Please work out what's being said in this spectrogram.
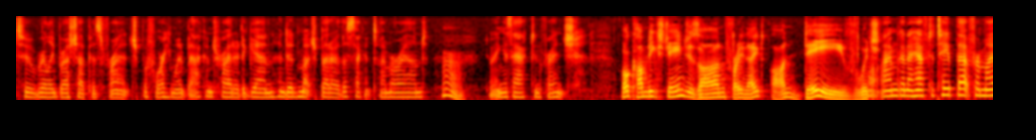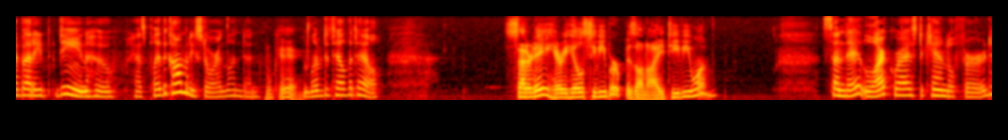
to really brush up his French before he went back and tried it again, and did much better the second time around, Hmm. doing his act in French. Well, Comedy Exchange is on Friday night on Dave, which Well, I'm going to have to tape that for my buddy Dean, who has played the Comedy Store in London okay. and lived to tell the tale. Saturday, Harry Hill's TV Burp is on ITV1. Sunday, Lark Rise to Candleford,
